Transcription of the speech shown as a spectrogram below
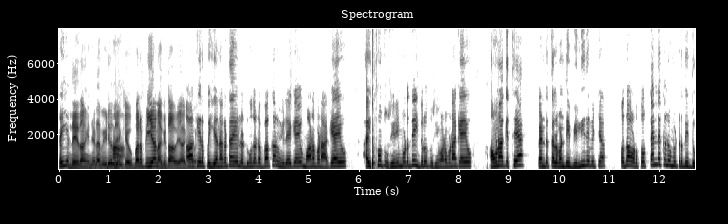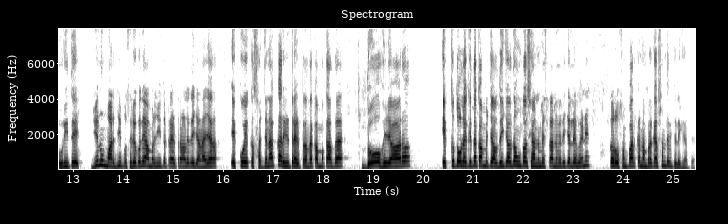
ਸਹੀ ਹੈ ਦੇ ਦਾਂਗੇ ਜਿਹੜਾ ਵੀਡੀਓ ਦੇਖ ਕੇ ਆਊ। ਪਰ ਰੁਪਈਆ ਨਾ ਘਟਾਵੇ ਆ ਆ ਕੇ। ਕੇ ਰੁਪਈਆ ਨਾ ਘਟਾਇਓ ਲੱਡੂਆਂ ਦਾ ਡੱਬਾ ਘਰੋਂ ਹੀ ਲੈ ਕੇ ਆਇਓ ਮਨ ਬਣਾ ਕੇ ਆਇਓ। ਇੱਥੋਂ ਤੁਸੀਂ ਨਹੀਂ ਮੁੜਦੇ ਇਧਰੋਂ ਤੁਸੀਂ ਮਨ ਬਣਾ ਕੇ ਆਇਓ। ਆਉਣਾ ਕਿੱਥੇ ਆ? ਪਿੰਡ ਤਲਵੰਡੀ ਬੀਲੀ ਦੇ ਵਿੱਚ। ਭਦੌੜ ਤੋਂ 3 ਕਿਲੋਮੀਟਰ ਦੀ ਦੂਰੀ ਤੇ ਜਿਹਨੂੰ ਮਰਜ਼ੀ ਪੁੱਛ ਲਿਓ ਕਦੇ ਅਮਰਜੀਤ ਟਰੈਕਟਰਾਂ ਵਾਲੇ ਤੇ ਜਾਣਾ ਯਾਰ। ਇੱਕੋ ਇੱਕ ਸੱਜਣਾ ਘਰ ਹੀ ਟਰੈਕਟਰਾਂ ਦਾ ਕੰਮ ਕਰਦਾ ਹੈ। 2001 ਤੋਂ ਲੈ ਕੇ ਤਾਂ ਕੰਮ ਚੱਲਦਾ ਹੀ ਚੱਲਦਾ ਹੁਣ ਤਾਂ 96 97 ਤੇ ਚੱਲੇ ਹੋਏ ਨੇ। ਕਰੋ ਸੰਪਰਕ, ਨੰਬਰ ਕੈਪਸ਼ਨ ਦੇ ਵਿੱਚ ਲਿਖਿਆ ਪਿਆ।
